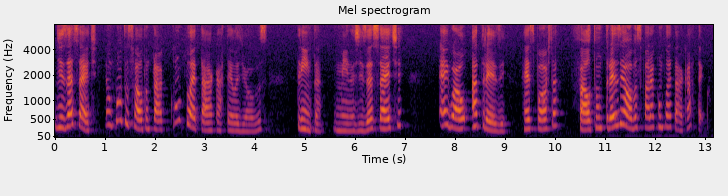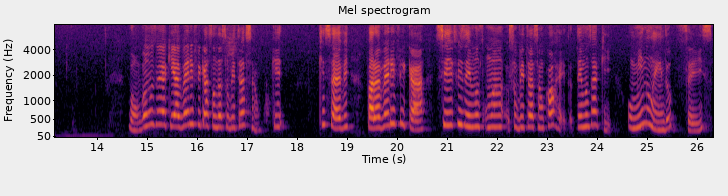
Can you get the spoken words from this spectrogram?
17. Então, quantos faltam para completar a cartela de ovos? 30 menos 17 é igual a 13. Resposta, faltam 13 ovos para completar a cartela. Bom, vamos ver aqui a verificação da subtração, que, que serve para verificar se fizemos uma subtração correta. Temos aqui o minuendo, 6,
